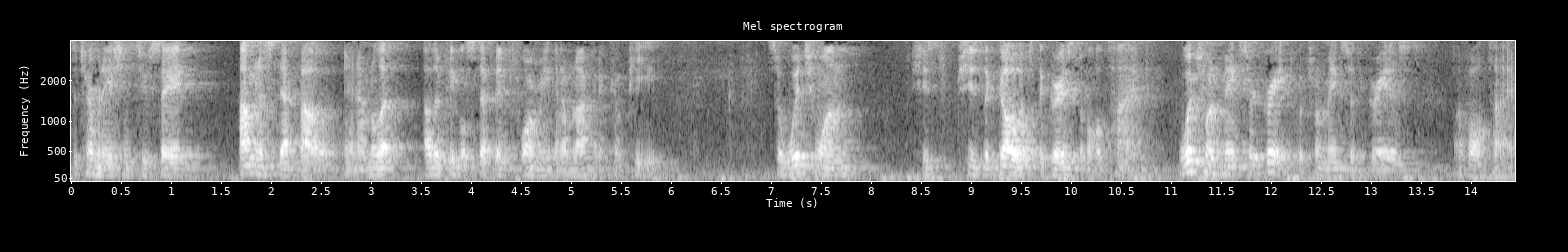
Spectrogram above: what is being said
determination to say, I'm going to step out and I'm going to let other people step in for me and I'm not going to compete? So, which one? She's, she's the GOAT, the greatest of all time. Which one makes her great? Which one makes her the greatest of all time?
